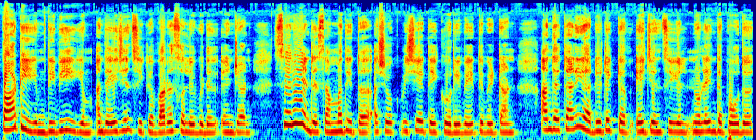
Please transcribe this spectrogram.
பாட்டியையும் திவியையும் அந்த ஏஜென்சிக்கு வர சொல்லிவிடு என்றான். சரி என்று சம்மதித்த அசோக் விஷயத்தை கூறி வைத்து விட்டான். அந்த தனியார் டிடெக்டிவ் ஏஜென்சியில் நுழைந்த போது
